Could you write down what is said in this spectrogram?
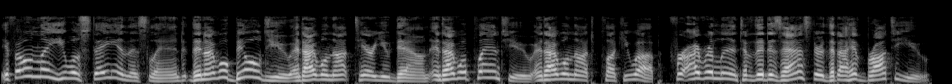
If only you will stay in this land, then I will build you, and I will not tear you down, and I will plant you, and I will not pluck you up, for I relent of the disaster that I have brought to you.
